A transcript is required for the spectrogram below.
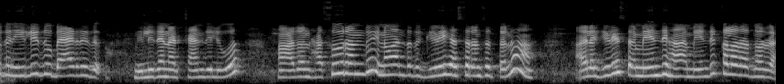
ಇದು ನೀಲಿದು ಬ್ಯಾಡ್ರಿ ಇದು. ಇಲ್ಲಿದೇನ ಚಂದ ಇಲ್ಲಿವು ಅದೊಂದು ಹಸೂರಂದು, ಇನ್ನೂ ಒಂದು ಗಿಳಿ ಹೆಸರು ಅನ್ಸುತ್ತಲ್ಲ? ಅಲ್ಲ, ಗಿಳಿ ಮೆಹಂದಿ, ಹಾ, ಮೆಹಂದಿ ಕಲರ್ ಅದ ನೋಡ್ರ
